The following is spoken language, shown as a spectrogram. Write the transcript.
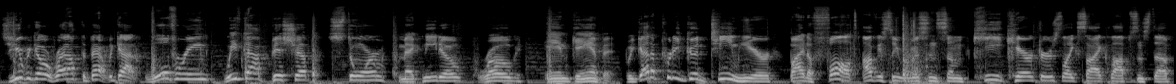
So here we go, right off the bat, we got Wolverine, we've got Bishop, Storm, Magneto, Rogue, and Gambit. We got a pretty good team here by default. Obviously, we're missing some key characters like Cyclops and stuff.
